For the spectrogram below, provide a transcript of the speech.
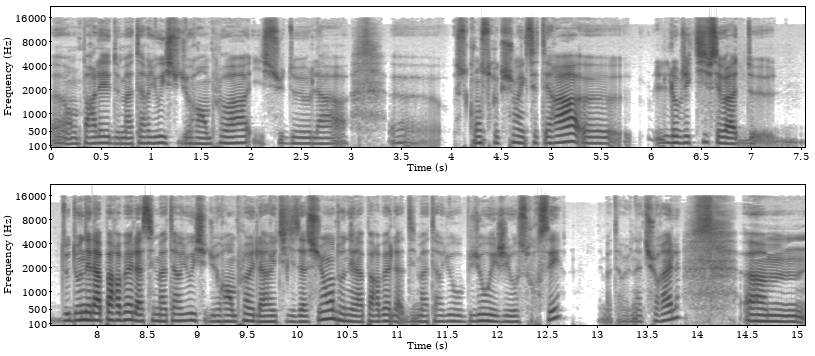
on parlait de matériaux issus du réemploi, issus de la construction, etc l'objectif, c'est voilà, de, donner la part belle à ces matériaux issus du réemploi et de la réutilisation, donner la part belle à des matériaux bio et géosourcés, des matériaux naturels. Euh,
